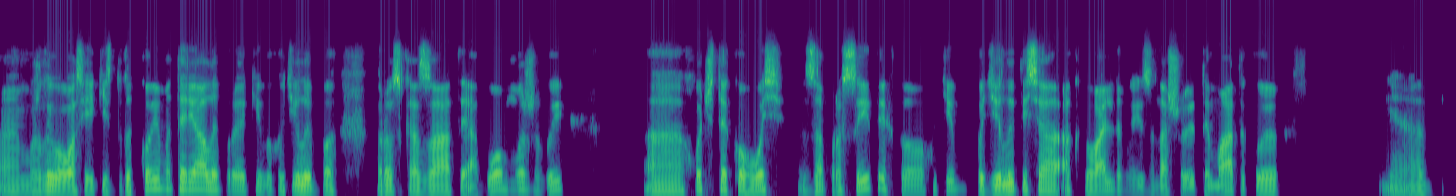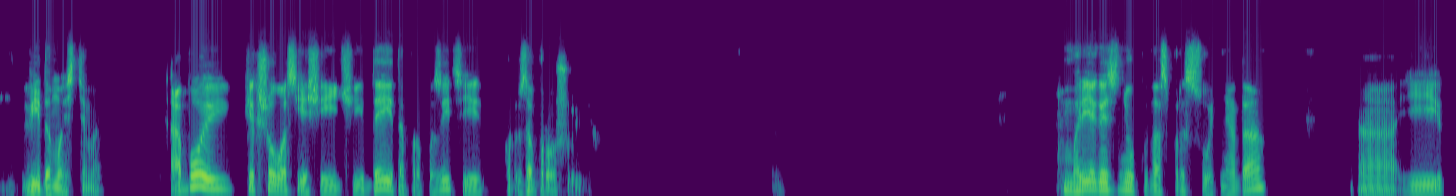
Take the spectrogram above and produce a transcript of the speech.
Можливо, у вас є якісь додаткові матеріали, про які ви хотіли б розказати, або може ви хочете когось запросити, хто хотів поділитися актуальними за нашою тематикою е, відомостями. Або, якщо у вас є ще інші ідеї та пропозиції, запрошую їх. Марія Газнюк у нас присутня, да? Е, і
